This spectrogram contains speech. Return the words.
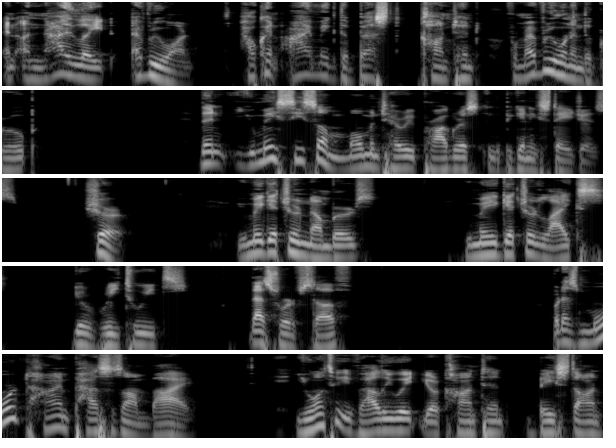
and annihilate everyone? How can I make the best content from everyone in the group? Then you may see some momentary progress in the beginning stages. Sure, you may get your numbers, you may get your likes, your retweets, that sort of stuff. But as more time passes on by, you want to evaluate your content based on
